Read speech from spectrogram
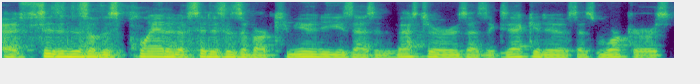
as citizens of this planet, of citizens of our communities, as investors, as executives, as workers,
